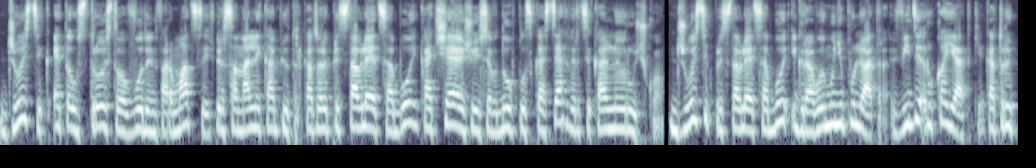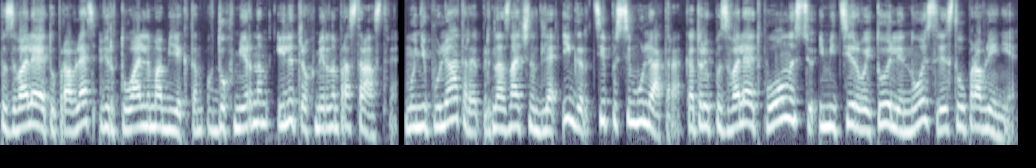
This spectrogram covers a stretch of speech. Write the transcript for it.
Джойстик – это устройство ввода информации в персональный компьютер, который представляет собой качающуюся в двух плоскостях вертикальную ручку. Джойстик представляет собой игровой манипулятор в виде рукоятки, который позволяет управлять виртуальным объектом в двухмерном или трехмерном пространстве. Манипуляторы предназначены для игр типа симулятора, которые позволяют полностью имитировать то или иное средство управления.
